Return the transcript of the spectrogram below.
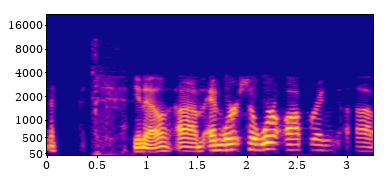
you know, um, and we're so we're offering. Um,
